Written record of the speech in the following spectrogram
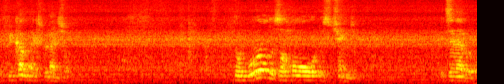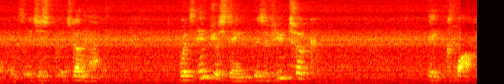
It's become exponential. The world as a whole is changing. It's inevitable. It's, it's just, it's going to happen. What's interesting is if you took a clock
